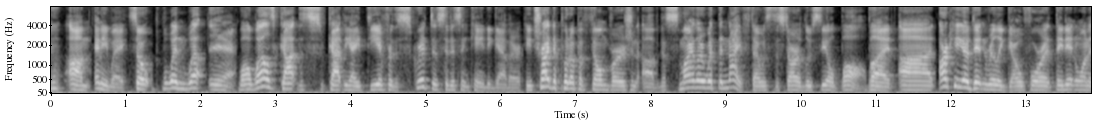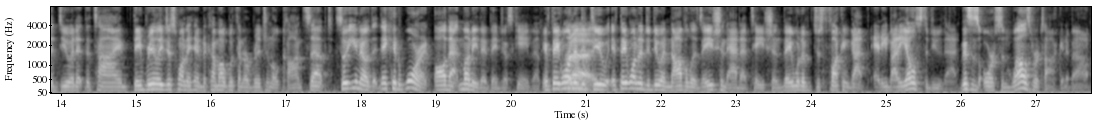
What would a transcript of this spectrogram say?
Um. Anyway, so when well, yeah, while Welles got the got the idea for the script of Citizen Kane together, he tried to put up a film version of The Smiler with the Knife that was the star Lucille Ball. But uh, RKO didn't really go for it. They didn't want to do it at the time. They really just wanted him to come up with an original concept, so you know that they could warrant all that money that they just gave him. If they wanted Right. to do if they wanted to do a novelization adaptation, they would have just fucking got anybody else to do that. This is Orson Welles we're talking about.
